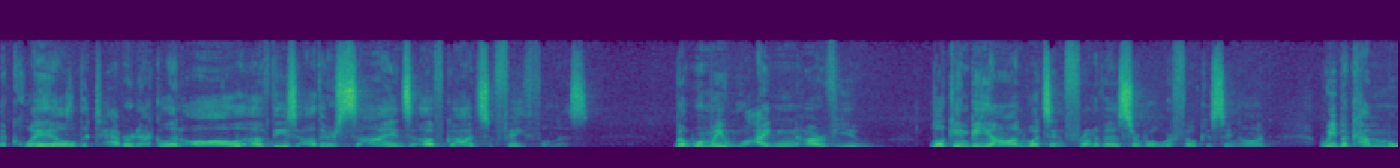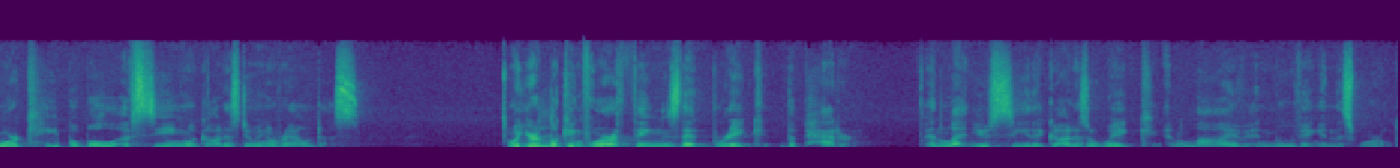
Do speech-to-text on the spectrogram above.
the quail, the tabernacle, and all of these other signs of God's faithfulness. But when we widen our view, looking beyond what's in front of us or what we're focusing on, we become more capable of seeing what God is doing around us. What you're looking for are things that break the pattern and let you see that God is awake and alive and moving in this world.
